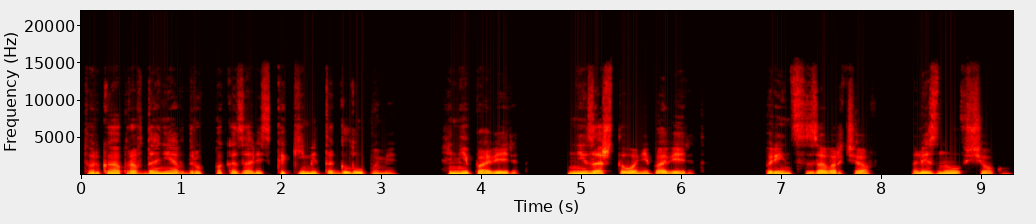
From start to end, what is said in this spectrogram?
Только оправдания вдруг показались какими-то глупыми. Не поверит. Ни за что не поверит. Принц, заворчав, лизнул в щеку.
